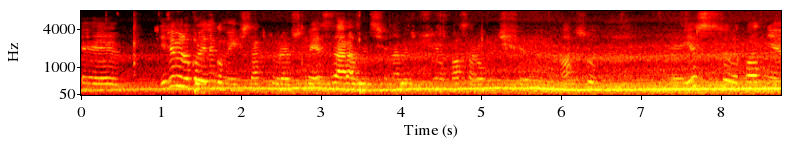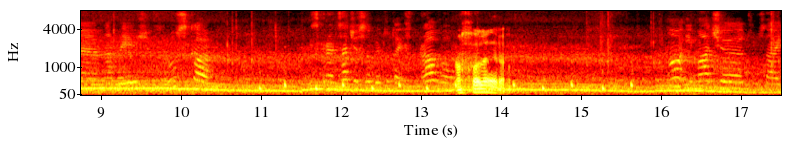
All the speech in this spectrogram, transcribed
e, jedziemy do kolejnego miejsca, które w sumie jest zaraz, więc się nawet już nie opłaca robić e, mapsu. E, jest to dokładnie na wyjeździe z Ruska. Skręcacie sobie tutaj w prawo. No cholera. No i macie tutaj.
